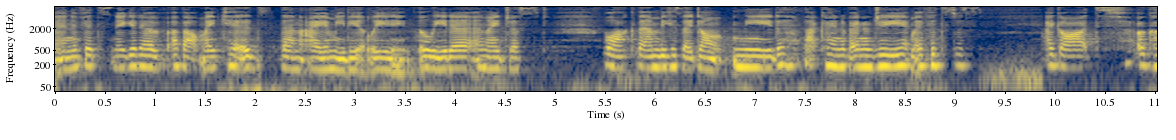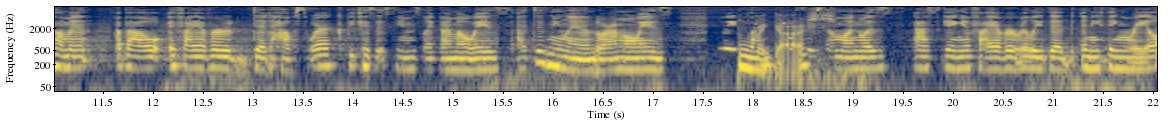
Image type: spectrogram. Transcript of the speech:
And if it's negative about my kids, then I immediately delete it and I just block them because I don't need that kind of energy. If it's just I got a comment about if I ever did housework because it seems like I'm always at Disneyland or I'm always oh my gosh. Someone was asking if I ever really did anything real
